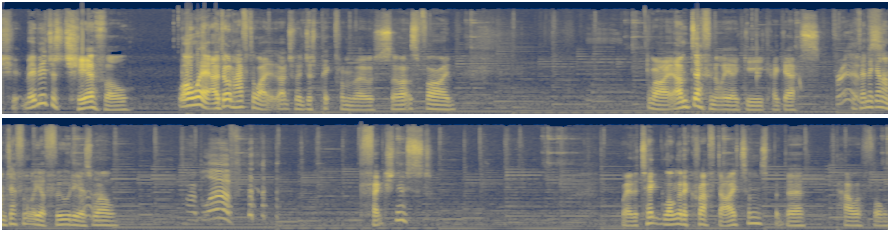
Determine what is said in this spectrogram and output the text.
che maybe just cheerful. Well wait I don't have to like actually just pick from those so that's fine. Right I'm definitely a geek I guess. But then again I'm definitely a foodie as well. Our bluff. perfectionist? Wait they take longer to craft items but they're powerful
